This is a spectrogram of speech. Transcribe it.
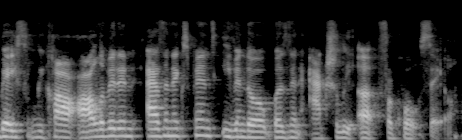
basically call all of it in, as an expense, even though it wasn't actually up for quote sale.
